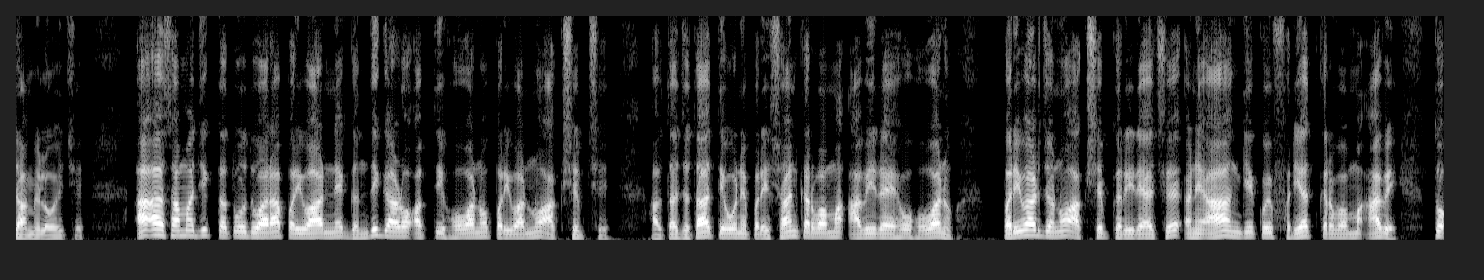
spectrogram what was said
જામેલો હોય છે. આ અસામાજિક તત્વો દ્વારા પરિવારને ગંદી ગાળો આપતી હોવાનો પરિવારનો આક્ષેપ છે. આવતા જતા તેઓને પરેશાન કરવામાં આવી રહ્યો હોવાનો પરિવારજનો આક્ષેપ કરી રહ્યા છે અને આ અંગે કોઈ ફરિયાદ કરવામાં આવે તો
